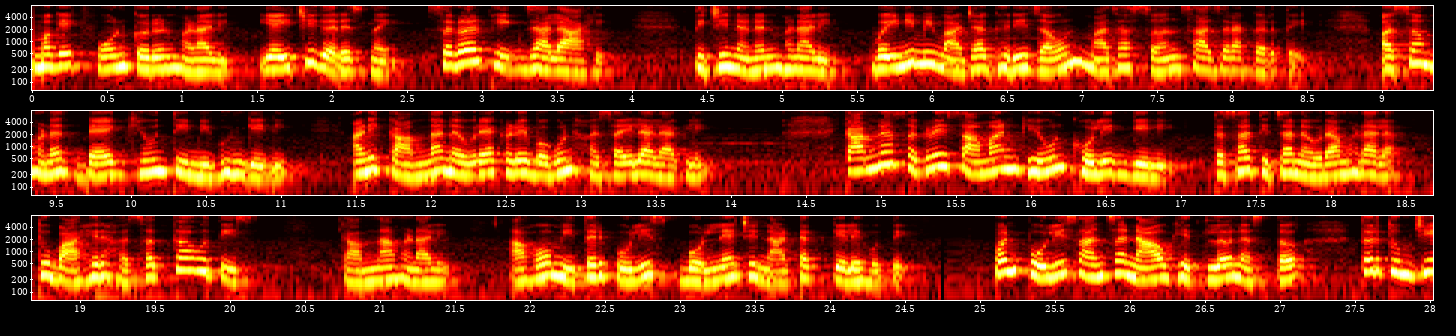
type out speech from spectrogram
मग एक फोन करून म्हणाली यायची गरज नाही सगळं ठीक झालं आहे. तिची ननन म्हणाली वहिनी मी माझ्या घरी जाऊन माझा सण साजरा करते. असं म्हणत बॅग घेऊन ती निघून गेली आणि कामना नवऱ्याकडे बघून हसायला लागली. कामना सगळे सामान घेऊन खोलीत गेली. तसा तिचा नवरा म्हणाला तू बाहेर हसत का होतीस? कामना म्हणाली अहो मी तर पोलीस बोलण्याचे नाटक केले होते. पण पोलिसांचं नाव घेतलं नसतं तर तुमची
